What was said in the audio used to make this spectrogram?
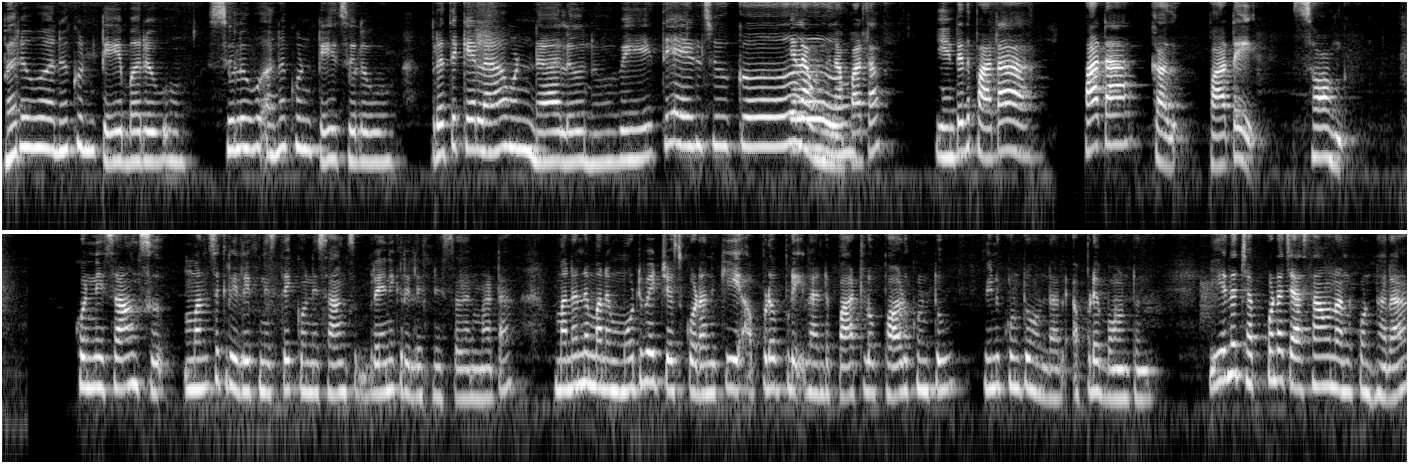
బరువు అనుకుంటే బరువు సులువు అనుకుంటే సులువు. బ్రతికెలా ఉండాలో నువ్వే తేల్చుకో. ఎలా ఉంది నా పాట? ఏంటది పాట? పాట కాదు పాటే సాంగ్. కొన్ని సాంగ్స్ మనసుకి రిలీఫ్ని ఇస్తే కొన్ని సాంగ్స్ బ్రెయిన్కి రిలీఫ్ని ఇస్తుంది అనమాట మనల్ని మనం మోటివేట్ చేసుకోవడానికి అప్పుడప్పుడు ఇలాంటి పాటలు పాడుకుంటూ వినుకుంటూ ఉండాలి అప్పుడే బాగుంటుంది. ఏదో చెప్పకుండా చేస్తామని అనుకుంటున్నారా?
